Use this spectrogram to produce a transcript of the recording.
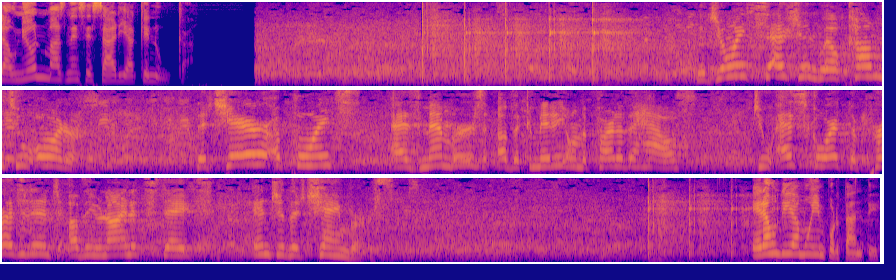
La unión más necesaria que nunca. The joint session will come to order. The chair appoints as members of the committee on the part of the House to escort the President of the United States into the chambers. Era un día muy importante.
